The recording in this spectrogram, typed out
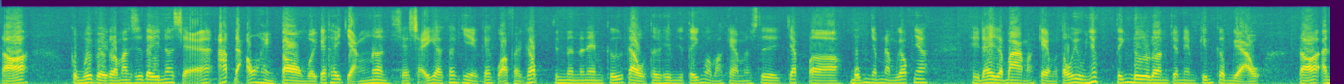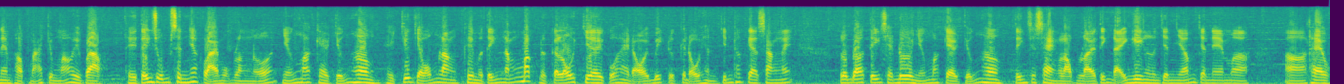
Đó cùng với việc là Man City nó sẽ áp đảo hoàn toàn về cái thế trận nên sẽ xảy ra rất nhiều các quả phạt góc. Cho nên anh em cứ đầu tư thêm cho tiến vào mã kèo Man City chấp ờ, uh, 4.5 góc nhé thì đây là ba mã kèo mà tối ưu nhất tiến đưa lên cho anh em kiếm cơm gạo. Đó anh em hợp mã trùng máu đi vào. Thì tiến cũng xin nhắc lại một lần nữa những mã kèo chuẩn hơn thì trước giờ bóng lăn khi mà tiến nắm bắt được cái lối chơi của hai đội biết được cái đội hình chính thức ra sân ấy lúc đó tiến sẽ đưa những mã kèo chuẩn hơn. Tiến sẽ sàng lọc lại tiến đẩy nghiêng lên trên nhóm cho anh em uh, uh, theo.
